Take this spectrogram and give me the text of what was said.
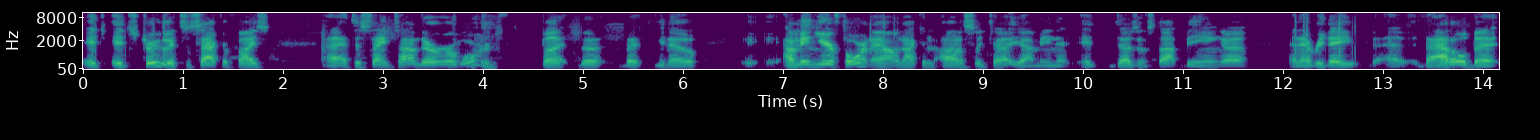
It, it's true. It's a sacrifice. Uh, at the same time, there are rewards. But the but you know, I'm in year four now, and I can honestly tell you, I mean, it, it doesn't stop being a an everyday uh, battle. But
